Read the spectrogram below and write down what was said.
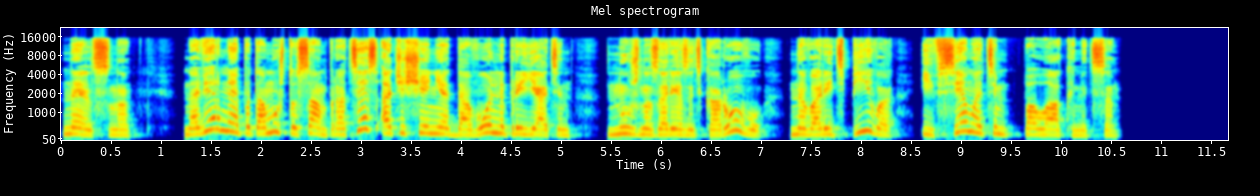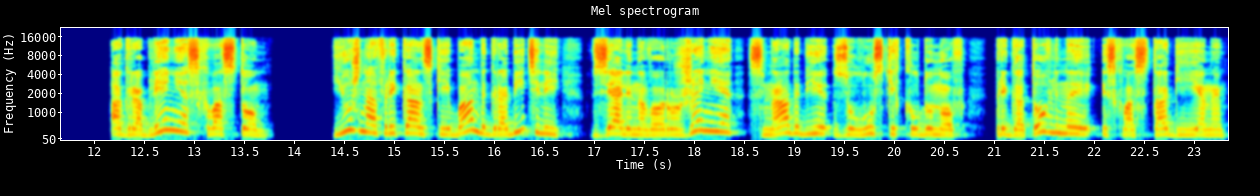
Нельсона. Наверное, потому что сам процесс очищения довольно приятен. Нужно зарезать корову, наварить пиво и всем этим полакомиться. Ограбление с хвостом. Южноафриканские банды грабителей взяли на вооружение снадобье зулузских колдунов – приготовленные из хвоста гиены.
